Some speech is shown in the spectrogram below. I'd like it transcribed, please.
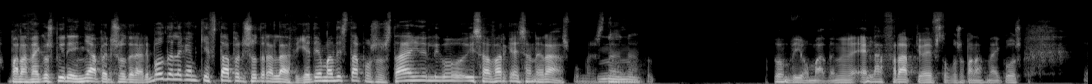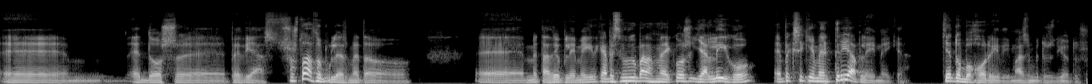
ο Παναθηναϊκός πήρε 9 περισσότερα rebound, αλλά έκανε και 7 περισσότερα λάθη. Γιατί, άμα δεις τα ποσοστά, είναι λίγο ίσα βάρκα ίσα νερά, ας πούμε. Ναι, στο... ναι. Των δύο ομάδων. Είναι ελαφρά πιο εύστοχος ο Παναθηναϊκός ε, εντός ε, παιδιάς. Σωστό αυτό που λες με το, ε, με τα δύο playmaker. Κάποια στιγμή ο Παναθηναϊκός για λίγο έπαιξε και με τρία playmaker. Και τον Μποχορίδη μαζί με τους δυο τους.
